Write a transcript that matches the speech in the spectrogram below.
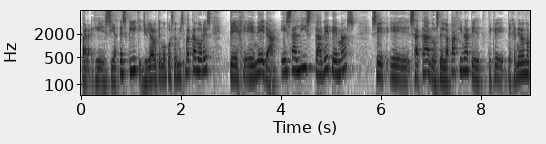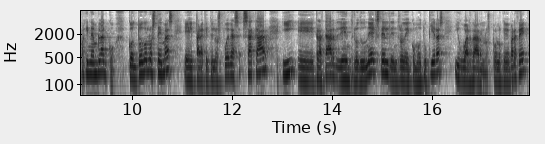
para que si haces clic, yo ya lo tengo puesto en mis marcadores, te te genera esa lista de temas se, eh, sacados de la página, te, te, genera una página en blanco con todos los temas eh, para que te los puedas sacar y eh, tratar dentro de un Excel, dentro de como tú quieras y guardarlos. Por lo que me parece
